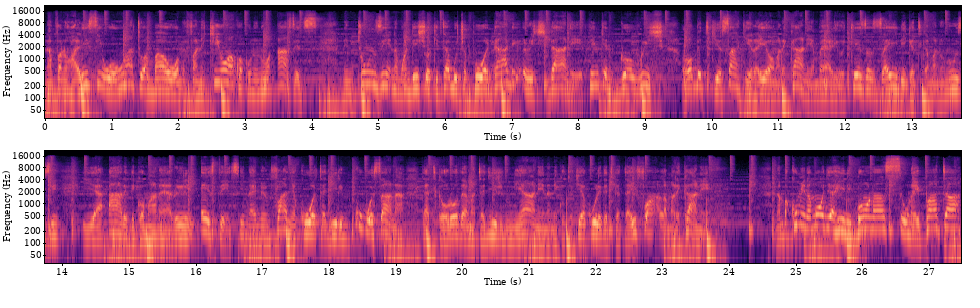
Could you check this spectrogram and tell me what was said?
Na mfano halisi wa watu ambao wamefanikiwa kwa kununua assets ni mtunzi na mwandishi wa kitabu cha Poor Dad Rich Dad, Think and Grow Rich, Robert Kiyosaki, raia wa Marekani ambaye aliwekeza zaidi katika manunuzi ya ardhi kwa maana ya real estate, na imemfanya kuwa tajiri mkubwa sana katika orodha ya matajiri duniani na ni kutokea kule katika taifa la Marekani. Namba kumi na moja, hii ni bonus unaipata.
